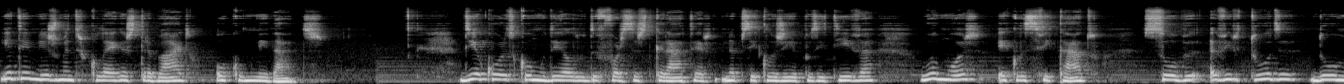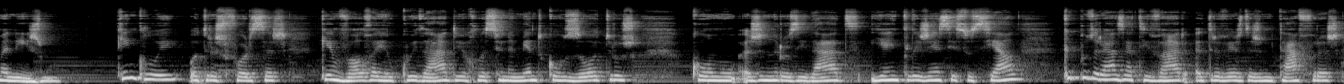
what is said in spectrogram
e até mesmo entre colegas de trabalho ou comunidades. De acordo com o modelo de forças de caráter na psicologia positiva, o amor é classificado sob a virtude do humanismo, que inclui outras forças que envolvem o cuidado e o relacionamento com os outros, como a generosidade e a inteligência social, que poderás ativar através das metáforas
